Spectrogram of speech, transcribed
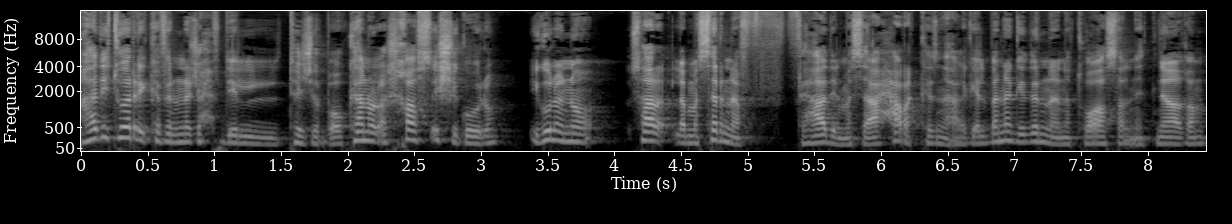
هذه توري كيف إنه نجح في دي التجربة وكانوا الأشخاص إيش يقولوا؟ يقولوا إنه صار لما صرنا في هذه المساحة ركزنا على قلبنا قدرنا نتواصل نتناغم.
